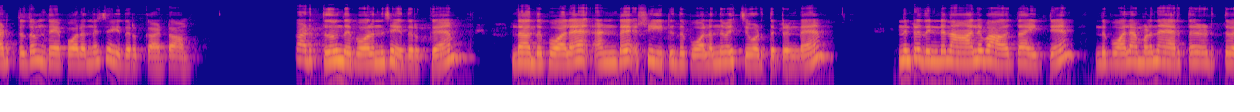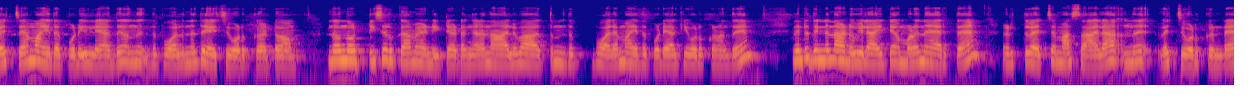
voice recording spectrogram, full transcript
അടുത്തതും ഇതേപോലെ ഒന്ന് ചെയ്തെടുക്കാം കേട്ടോ അടുത്തതും ഇതേപോലെ ഒന്ന് ചെയ്തെടുക്കുക ഇതാ അതുപോലെ രണ്ട് ഷീറ്റ് ഇതുപോലെ ഒന്ന് വെച്ച് കൊടുത്തിട്ടുണ്ട്. എന്നിട്ട് ഇതിന്റെ നാല് ഭാഗത്തായിട്ട് ഇതുപോലെ നമ്മൾ നേരത്തെ എടുത്ത് വെച്ച മൈദപ്പൊടി ഇല്ലേ അത് ഒന്ന് ഇതുപോലെ ഒന്ന് തേച്ച് കൊടുക്കുക കേട്ടോ ഇതൊന്ന് ഒട്ടിച്ചെടുക്കാൻ വേണ്ടിയിട്ടാട്ടോ ഇങ്ങനെ നാല് ഭാഗത്തും ഇതുപോലെ മൈദപ്പൊടി ആക്കി കൊടുക്കണത്. എന്നിട്ട് ഇതിന്റെ നടുവിലായിട്ട് നമ്മൾ നേരത്തെ എടുത്ത് വെച്ച മസാല ഒന്ന് വെച്ച് കൊടുക്കണ്ടേ.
